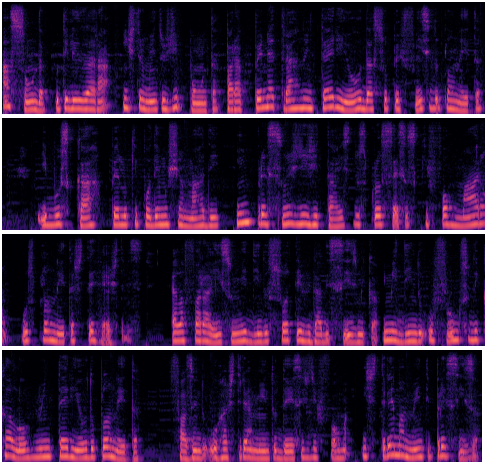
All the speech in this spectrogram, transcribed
A sonda utilizará instrumentos de ponta para penetrar no interior da superfície do planeta e buscar pelo que podemos chamar de impressões digitais dos processos que formaram os planetas terrestres. Ela fará isso medindo sua atividade sísmica e medindo o fluxo de calor no interior do planeta, fazendo o rastreamento desses de forma extremamente precisa.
